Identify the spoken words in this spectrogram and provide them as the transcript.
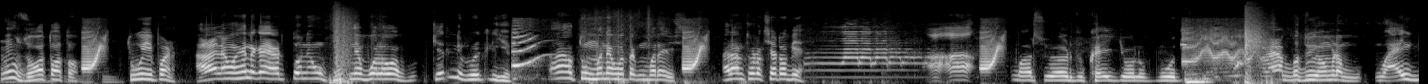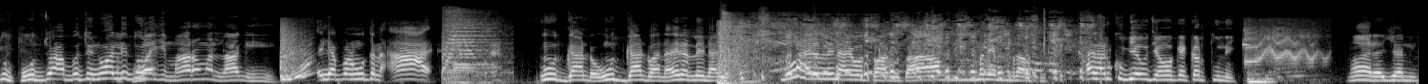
હું જોતો તો. તું ઈ પણ. હાલ હું હે ને કઈ અડતો ને હું ભૂતને બોલાવવા કેટલી રોટલી છે? આ તું મને વતક મરાવીશ. આરામ થોડોક છેટો બે. આ આ મારશું અડધું ખાઈ ગયો ઓલું ભૂત. આ બધું હમણાં આવી ગયું ભૂત જો આ બધું ન લીધું ને. મારો માં લાગે એટલે પણ હું તને આ હું જ ગાંડો હું જ ગાંડો આને હારે લઈને આવ્યો. બહુ હારે લઈને આવ્યો તો સારું તો આ મને રાવશે હાલ હરખું બેવું છે હવે કઈ કરતું નહીં. મારે અહીંયાનું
